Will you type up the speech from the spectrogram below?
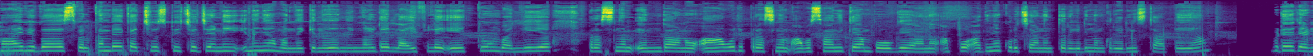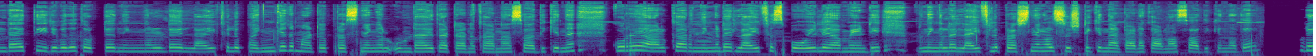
Hi viewers welcome back Achus picture journey ഇന്ന് ഞാൻ വന്നിരിക്കുന്നത് നിങ്ങളുടെ ലൈഫിലെ ഏറ്റവും വലിയ പ്രശ്നം എന്താണോ ആ ഒരു പ്രശ്നം അവസാനിക്കാൻ പോവുകയാണ്. അപ്പോൾ അതിനെക്കുറിച്ചാണ് ഇന്നത്തെ റീഡിങ് നമുക്ക് റീഡിങ് സ്റ്റാർട്ട് ചെയ്യാം. ഇവിടെ രണ്ടായിരത്തി ഇരുപത് തൊട്ട് നിങ്ങളുടെ ലൈഫിൽ ഭയങ്കരമായിട്ട് പ്രശ്നങ്ങൾ ഉണ്ടായതായിട്ടാണ് കാണാൻ സാധിക്കുന്നത്. കുറേ ആൾക്കാർ നിങ്ങളുടെ ലൈഫ് സ്പോയിൽ ചെയ്യാൻ വേണ്ടി നിങ്ങളുടെ ലൈഫിൽ പ്രശ്നങ്ങൾ സൃഷ്ടിക്കുന്നതായിട്ടാണ് കാണാൻ സാധിക്കുന്നത്. ഇവിടെ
